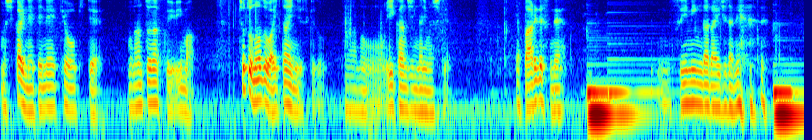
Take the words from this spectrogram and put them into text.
まあ、しっかり寝てね今日起きてもうなんとなく今ちょっと喉は痛いんですけどあのいい感じになりまして。やっぱあれですね。睡眠が大事だね。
